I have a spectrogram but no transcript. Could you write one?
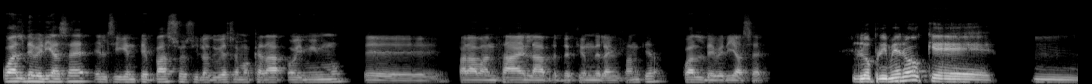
cuál debería ser el siguiente paso si lo tuviésemos que dar hoy mismo eh, para avanzar en la protección de la infancia, ¿cuál debería ser? Lo primero que, mm,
